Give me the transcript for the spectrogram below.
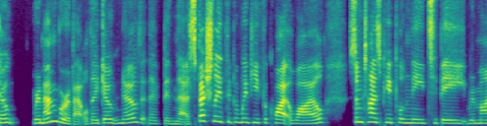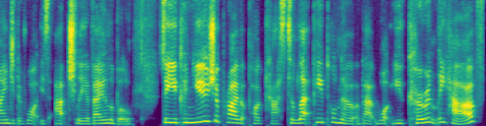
don't remember about or they don't know that they've been there, especially if they've been with you for quite a while. Sometimes people need to be reminded of what is actually available. So you can use your private podcast to let people know about what you currently have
